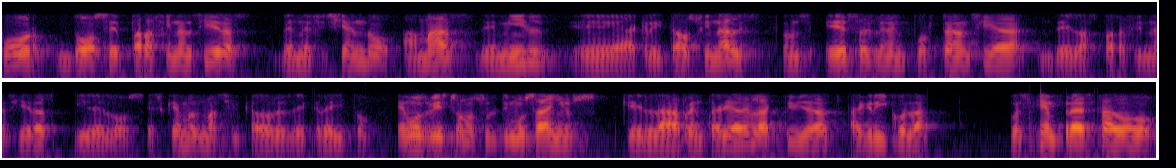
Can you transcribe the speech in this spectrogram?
por 12 parafinancieras, beneficiando a más de mil eh, acreditados finales. Entonces, esa es la importancia de las parafinancieras y de los esquemas masificadores de crédito. Hemos visto en los últimos años que la rentabilidad de la actividad agrícola pues siempre ha estado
